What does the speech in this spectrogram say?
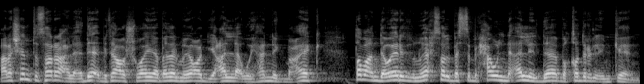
علشان تسرع الأداء بتاعه شوية بدل ما يقعد يعلق ويهنج معاك. طبعا ده وارد إنه يحصل بس بنحاول نقلل ده بقدر الإمكان.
